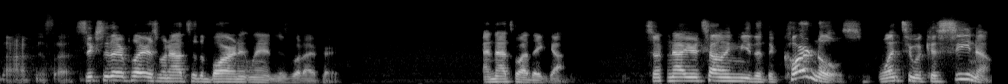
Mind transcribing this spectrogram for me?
Nah, I missed that. Six of their players went out to the bar in Atlanta, is what I've heard. And that's why they got it. So now you're telling me that the Cardinals went to a casino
